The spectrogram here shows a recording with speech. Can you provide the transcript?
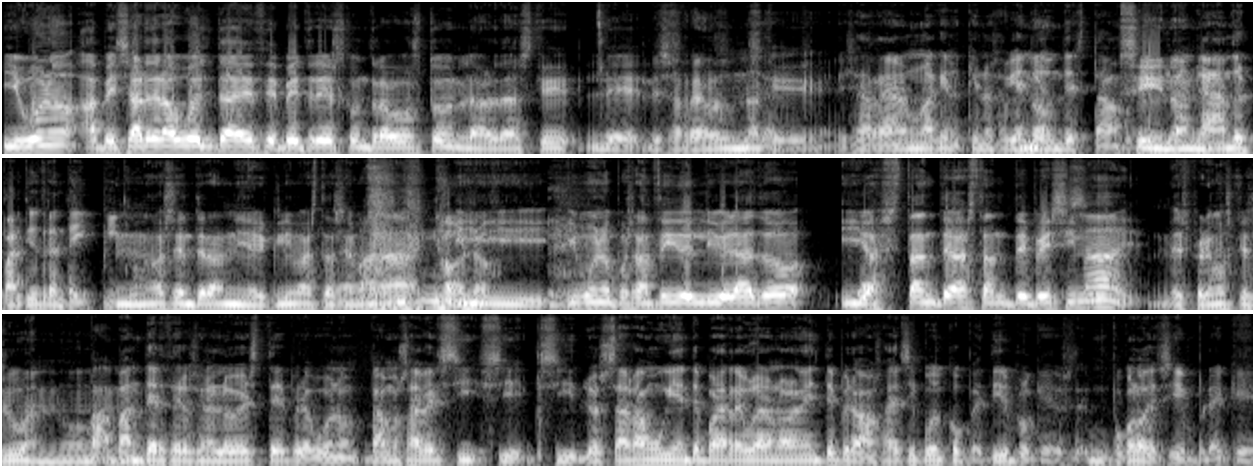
Y bueno, a pesar de la vuelta de CP3 contra Boston, la verdad es que les arreglaron una que. Les arreglaron una que, no sabían ni dónde estaban. Porque iban ganando el partido 30 y pico. No se enteran ni del clima esta semana. y, y bueno, pues han cedido el liberato y bastante, bastante pésima. Esperemos que suban. ¿no? van terceros en el oeste, pero bueno, vamos a ver si, si, si los salva muy bien temporada regular normalmente, pero vamos a ver si pueden competir, porque es un poco lo de siempre, que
